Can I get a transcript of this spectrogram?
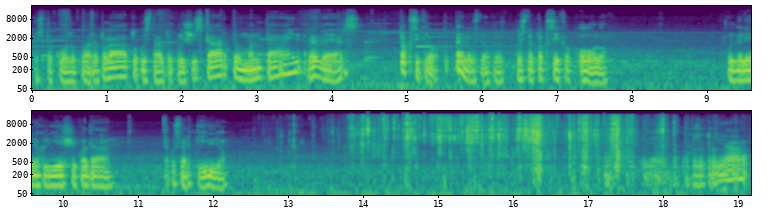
questo coso qua rotolato quest'altro scarpe un Mantine Reverse Toxic Rock bello questo, questo Toxic Olo col veleno che gli esce qua da, da questo artiglio. Vediamo un cosa troviamo.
